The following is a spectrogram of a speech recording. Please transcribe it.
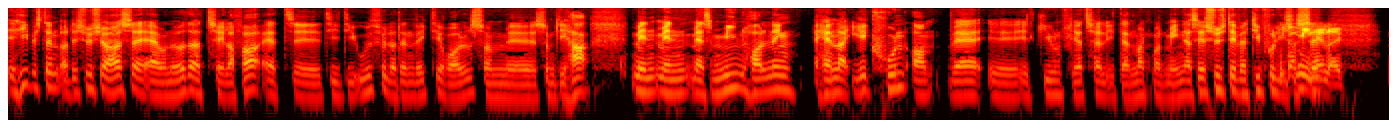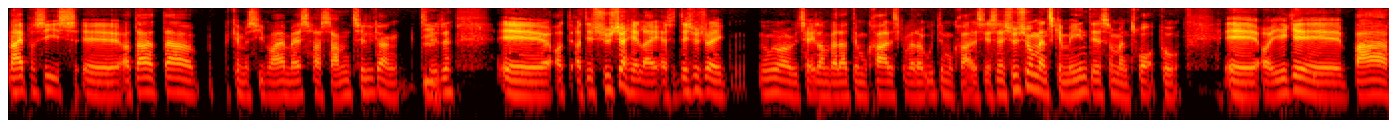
ja, helt bestemt, og det synes jeg også er jo noget, der taler for, at øh, de, de udfylder den vigtige rolle, som, øh, som de har. Men, men altså, min holdning handler ikke kun om, hvad øh, et givet flertal i Danmark måtte mene. Altså, jeg synes, det er værdifuldt i sig selv. heller ikke. Nej, præcis. Øh, og der, der kan man sige, at mig og Mads har samme tilgang til mm. det. Øh, og, og det synes jeg heller ikke. Altså, det synes jeg ikke, nu når vi taler om, hvad der er demokratisk og hvad der er udemokratisk. Altså, jeg synes jo, man skal mene det, som man tror på. Øh, og ikke øh, bare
